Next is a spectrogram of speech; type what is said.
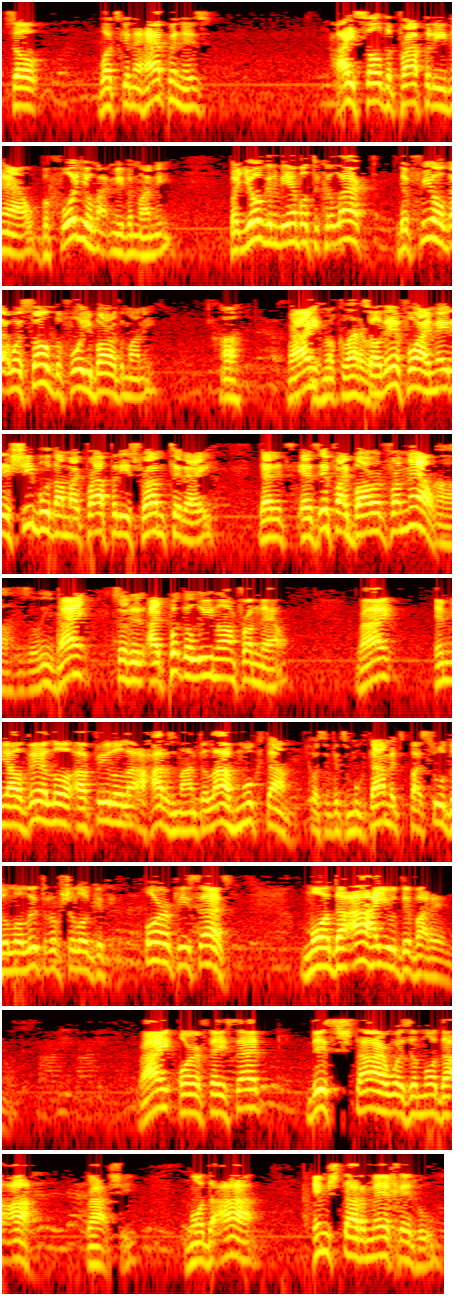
So, what's going to happen is, I sold the property now before you lent me the money, but you're going to be able to collect the field that was sold before you borrowed the money, Huh. right? No collateral. So therefore, I made a shibud on my properties from today that it's as if I borrowed from now, Ah, there's a lien. right? So I put the lien on from now, right? Im yalveh lo afilu la'achar zman delav mukdam. Because if it's mukdam, it's pasul the lo litrov shelo. Or if he says moda'ah hayu devarenu, right? Or if they said this shtar was a moda'a, Rashi, moda'a im shtar mecheru.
